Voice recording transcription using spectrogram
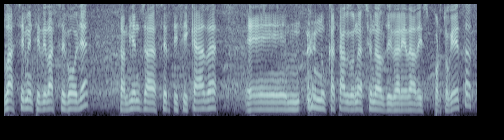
la semente de la cebolla, también ya certificada en no Catálogo Nacional de Variedades Portuguesas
